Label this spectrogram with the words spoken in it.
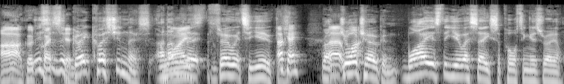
Ah, good this question. This is a great question, this. And Why I'm going to throw it to you. Okay. Right, Uh, George why- Hogan, why is the USA supporting Israel?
